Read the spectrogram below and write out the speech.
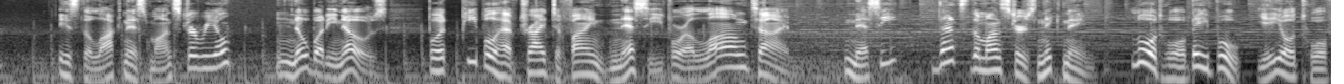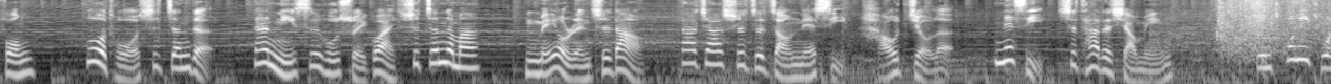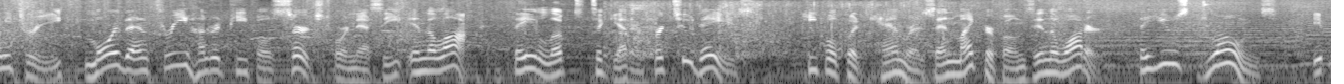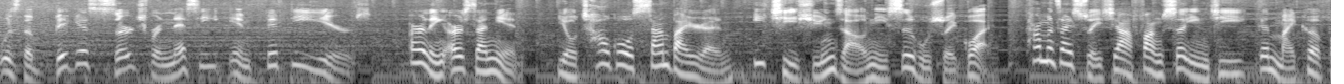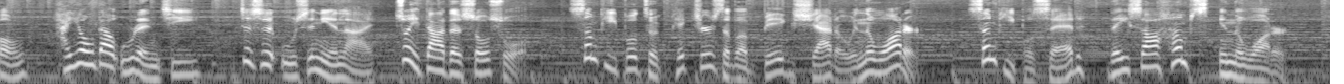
Is the Loch Ness monster real? Nobody knows, but people have tried to find Nessie for a long time. Nessie? That's the monster's nickname. 骆驼背部也有驼峰，骆驼是真的，但尼斯湖水怪是真的吗？没有人知道。大家试着找 Nessie 好久了，Nessie 是它的小名。 in 2023, more than 300 people searched for Nessie in the loch. They looked together for two days. People put cameras and microphones in the water. They used drones. It was the biggest search for Nessie in 50 years. 二零二三年，有超过三百人一起寻找尼斯湖水怪。他们在水下放摄影机跟麦克风，还用到无人机这是五十年来最大的搜索。Some people took pictures of a big shadow in the water. Some people said they saw humps in the water.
